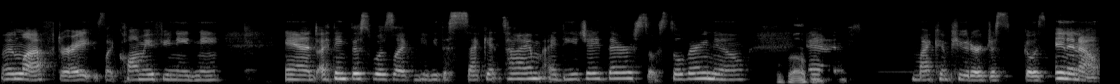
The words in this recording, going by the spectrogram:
and left, right? He's like, call me if you need me. And I think this was like maybe the second time I DJ'd there. So still very new Okay. and my computer just goes in and out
